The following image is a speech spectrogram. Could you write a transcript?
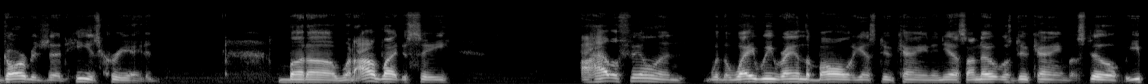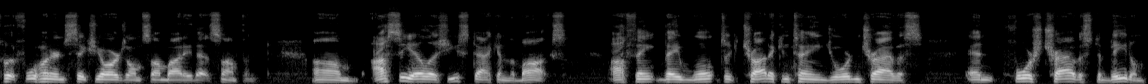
garbage that he has created. But uh, what I would like to see, I have a feeling with the way we ran the ball against Duquesne, and yes, I know it was Duquesne, but still, you put 406 yards on somebody, that's something. Um, I see LSU stacking the box. I think they want to try to contain Jordan Travis and force Travis to beat them.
